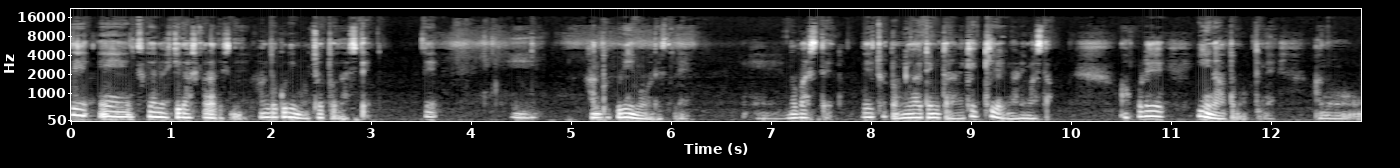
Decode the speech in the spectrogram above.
で、えー、机の引き出しからですね、ハンドクリームをちょっと出して、で、えー、ハンドクリームをですね、えー、伸ばして、で、ちょっと磨いてみたらね、結構綺麗になりました。あ、これいいなと思ってね、あの、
